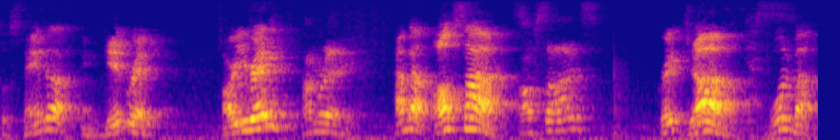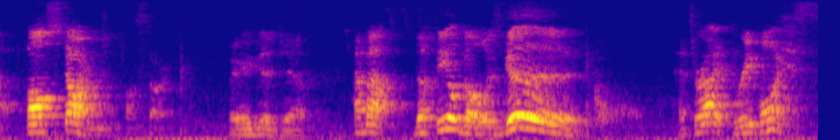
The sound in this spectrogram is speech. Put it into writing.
So stand up and get ready. Are you ready? I'm ready. How about offsides? Offsides? Great job. What about false start? False start. Very good, Jeff. How about the field goal is good? That's right, three points.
